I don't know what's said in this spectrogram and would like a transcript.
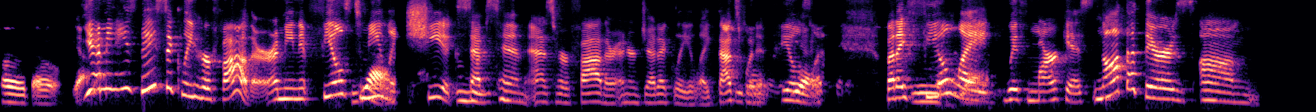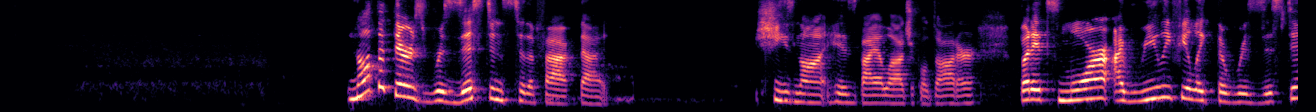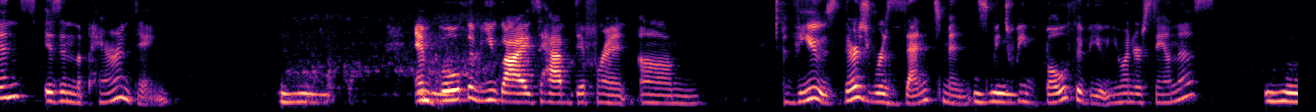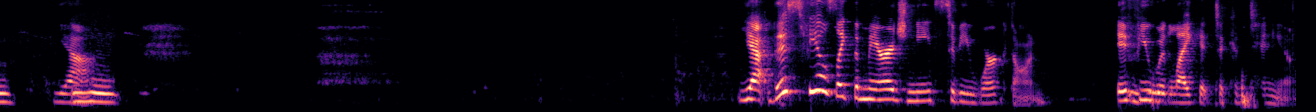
her though. Yeah. Yeah, I mean, he's basically her father. I mean, it feels to Yeah. me like she accepts him as her father energetically. Like that's what it feels Yeah. like. But I Mm, feel like with Marcus, not that there's um not that there's resistance to the fact that she's not his biological daughter, but it's more I really feel like the resistance is in the parenting Mhm. and Mhm. both of you guys have different um views there's resentment Mhm. between both of you you understand this Mhm. yeah Mhm. yeah this feels like the marriage needs to be worked on if you Mhm. would like it to continue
